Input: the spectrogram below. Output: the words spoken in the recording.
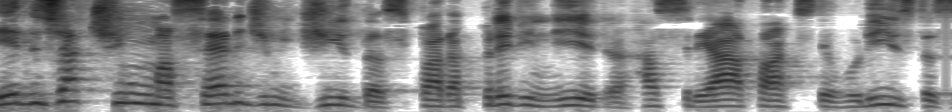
eles já tinham uma série de medidas para prevenir, rastrear ataques terroristas.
